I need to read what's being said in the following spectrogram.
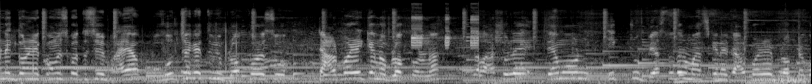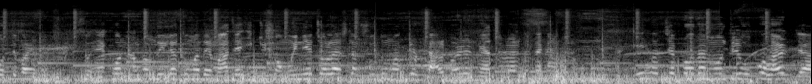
অনেক ধরনের কমেন্টস করতেছে, ভাইয়া বহুত জায়গায় তুমি ব্লগ করেছ ডালপারে কেন ব্লগ করো না? তো আসলে তেমন একটু ব্যস্ততার মাঝখানে ডালপাড়ের ব্লগটা করতে পারি না তো এখন আলহামদুলিল্লাহ তোমাদের মাঝে একটু সময় নিয়ে চলে আসলাম, শুধুমাত্র ডালপাড়ের ন্যাচারালটা দেখানোর জন্য। এই হচ্ছে প্রধানমন্ত্রীর উপহার, যা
